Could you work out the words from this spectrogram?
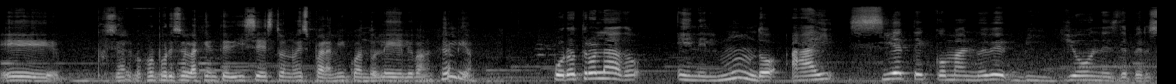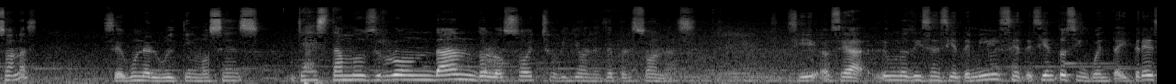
eh, pues a lo mejor por eso la gente dice esto no es para mí cuando lee el Evangelio. Por otro lado, en el mundo hay 7,9 billones de personas según el último censo. Ya estamos rondando los 8 billones de personas. ¿Sí? O sea, unos dicen 7.753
